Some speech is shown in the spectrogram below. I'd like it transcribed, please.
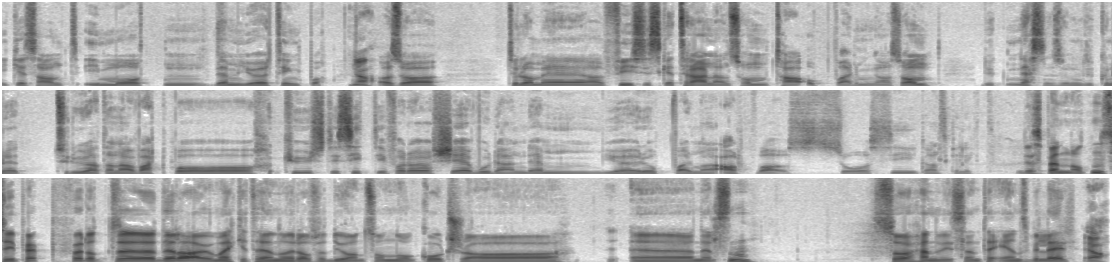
ikke sant, i måten de gjør ting på. Ja. Altså til og med fysiske trenere som tar oppvarminga og sånn. Du, nesten som du kunne tro at han har vært på kurs til City for å se hvordan de gjør oppvarminga. Alt var så å si ganske likt. Det er spennende at han sier Pep, for at, uh, det la jeg jo merke til når Alfred Johansson nå coacha uh, Nelson så henviser han til én spiller. Ja.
